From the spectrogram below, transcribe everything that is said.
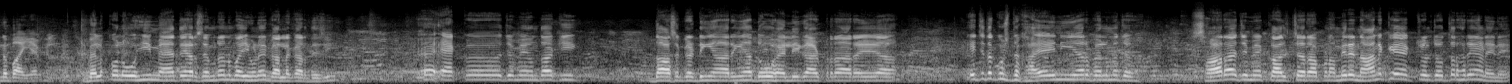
ਨਿਭਾਈਆਂ ਫਿਲਮ ਵਿੱਚ? ਬਿਲਕੁਲ ਉਹੀ ਮੈਂ ਤੇ ਹਰਸਿਮਰਨ ਬਾਈ ਹੁਣੇ ਗੱਲ ਕਰਦੇ ਸੀ। ਇੱਕ ਜਿਵੇਂ ਹੁੰਦਾ ਕਿ 10 ਗੱਡੀਆਂ ਆ ਰਹੀਆਂ ਦੋ ਹੈਲੀਕਾਪਟਰ ਆ ਰਹੇ ਆ ਇਹ 'ਚ ਤਾਂ ਕੁਝ ਦਿਖਾਇਆ ਹੀ ਨਹੀਂ ਯਾਰ ਫਿਲਮ 'ਚ। ਸਾਰਾ ਜਿਵੇਂ ਕਲਚਰ ਆਪਣਾ ਮੇਰੇ ਨਾਨਕੇ ਐਕਚੁਅਲ 'ਚ ਉੱਧਰ ਹਰਿਆਣੇ ਨੇ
